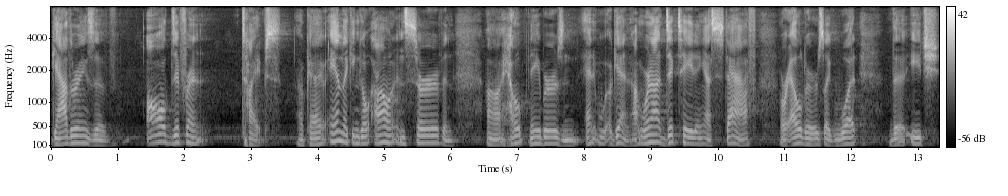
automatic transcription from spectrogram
gatherings of all different types, okay? And they can go out and serve and uh, help neighbors. And, and again, uh, we're not dictating as staff or elders like what the each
